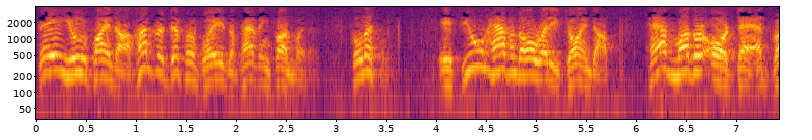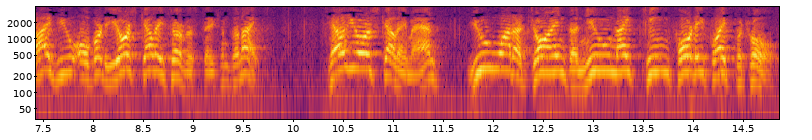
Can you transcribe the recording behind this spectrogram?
Say, you'll find a hundred different ways of having fun with it. So listen, if you haven't already joined up, have Mother or Dad drive you over to your Skelly service station tonight. Tell your Skelly man you want to join the new 1940 Flight Patrol.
